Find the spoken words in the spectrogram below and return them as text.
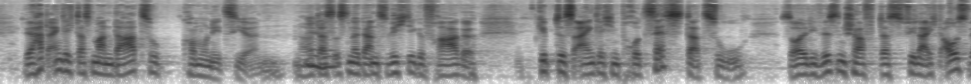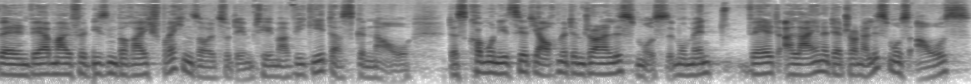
wer hat eigentlich das Mandat zu kommunizieren? Ne, mhm. Das ist eine ganz wichtige Frage. Gibt es eigentlich einen Prozess dazu? Soll die Wissenschaft das vielleicht auswählen, wer mal für diesen Bereich sprechen soll zu dem Thema. Wie geht das genau? Das kommuniziert ja auch mit dem Journalismus. Im Moment wählt alleine der Journalismus aus,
